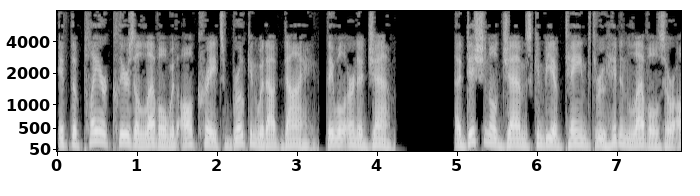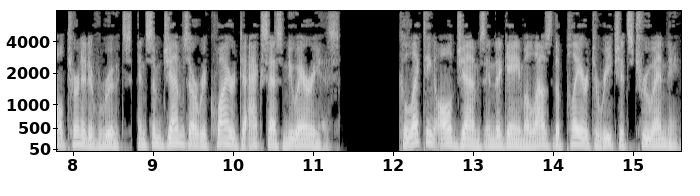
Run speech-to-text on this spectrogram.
If the player clears a level with all crates broken without dying, they will earn a gem. Additional gems can be obtained through hidden levels or alternative routes, and some gems are required to access new areas. Collecting all gems in the game allows the player to reach its true ending.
